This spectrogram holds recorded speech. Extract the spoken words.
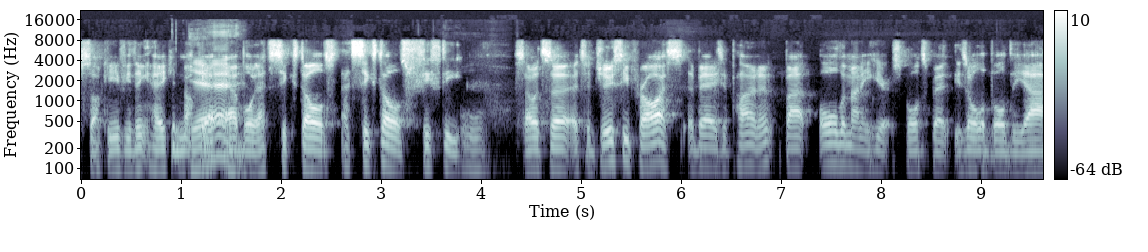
Socky, if you think he can knock Yeah. out our boy, that's six dollars. That's six dollars fifty. Ooh. So it's a it's a juicy price about his opponent, but all the money here at Sportsbet is all aboard the. Uh,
